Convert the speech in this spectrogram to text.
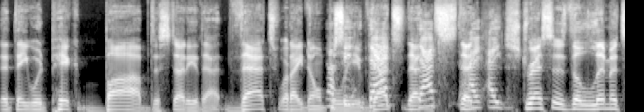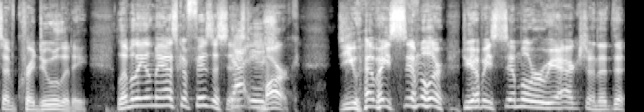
that they would pick Bob to study that. That's what I don't Now, see, believe. that's- that's, that's- that I- I- stresses the limits of credulity. Let me let me ask a physicist, That is- Mark. Do you have a similar Do you have a similar reaction that the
